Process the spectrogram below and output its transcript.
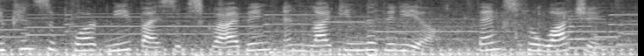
You can support me by subscribing and liking the video. Thanks for watching.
